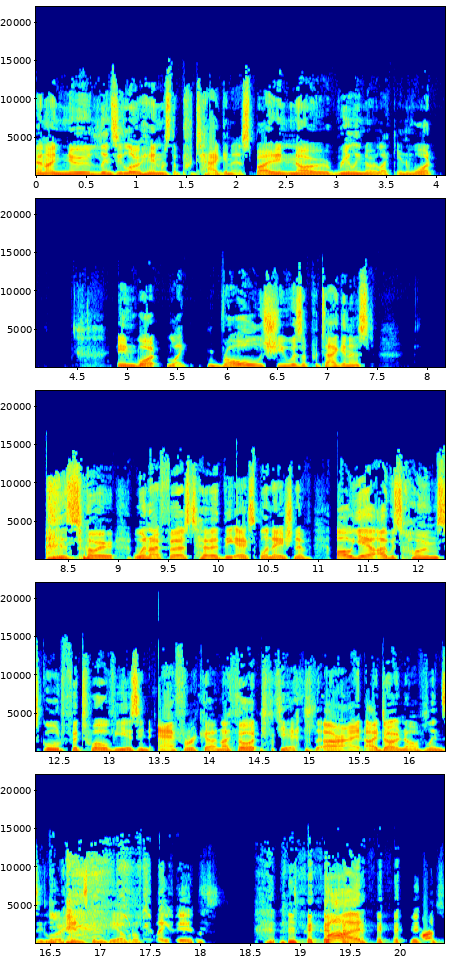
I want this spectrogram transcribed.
and I knew Lindsay Lohan was the protagonist, but I didn't know really know like in what in what like role she was a protagonist. And so when I first heard the explanation of, oh yeah, I was homeschooled for twelve years in Africa, and I thought, yeah, all right, I don't know if Lindsay Lohan's going to be able to play this, but much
